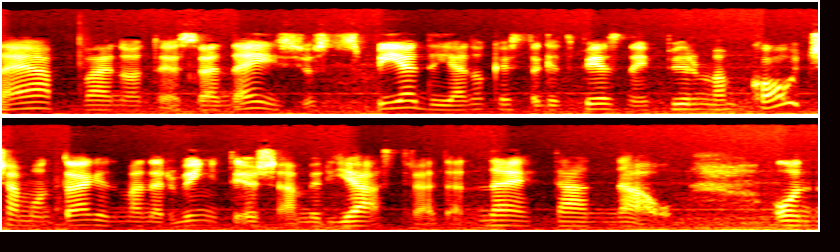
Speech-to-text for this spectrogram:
neapvainoties vai neizjust spiedienu, ka es tagad piezvanīju pirmam kočam un tagad man ar viņu tiešām ir jāstrādā. Nē, tā nav. Un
